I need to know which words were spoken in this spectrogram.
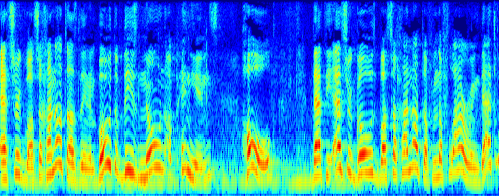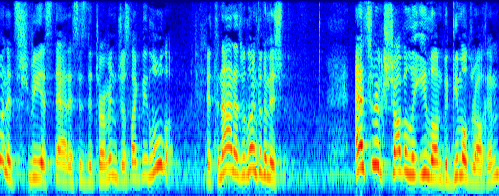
esrog basar chanat azlin. And both of these known opinions hold that the esrog goes basar chanata from the flowering. That's when its shvius status is determined, just like the lula. The Tanan, as we learned in the Mishnah. Esrig shava le'ilon v'gimel drachim.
